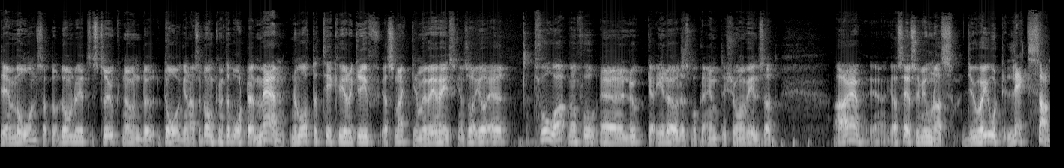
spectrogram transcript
Demon. Så att de, de blev strukna under dagen. Alltså de kan vi ta bort det. Men nummer 8, TQ Griff. Jag snackade med Veijo Heisken. Så jag är tvåa, man får eh, lucka i lördags bakom MT Sean Will. Så att... Nej, jag säger som Jonas. Du har gjort läxan,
